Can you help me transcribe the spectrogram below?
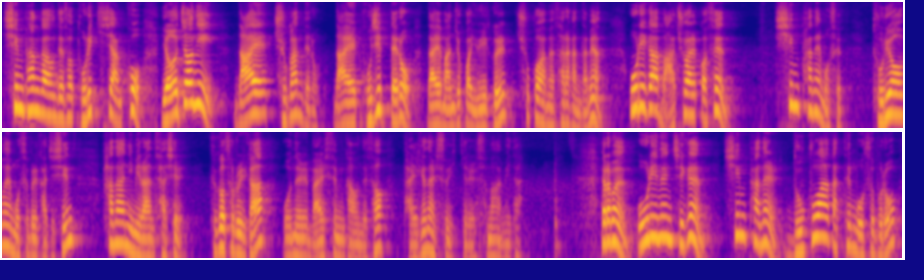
심판 가운데서 돌이키지 않고 여전히 나의 주관대로, 나의 고집대로 나의 만족과 유익을 추구하며 살아간다면 우리가 마주할 것은 심판의 모습, 두려움의 모습을 가지신 하나님이란 사실, 그것을 우리가 오늘 말씀 가운데서 발견할 수 있기를 소망합니다. 여러분, 우리는 지금 심판을 누구와 같은 모습으로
